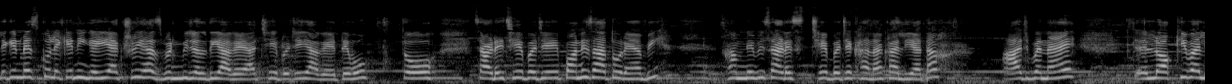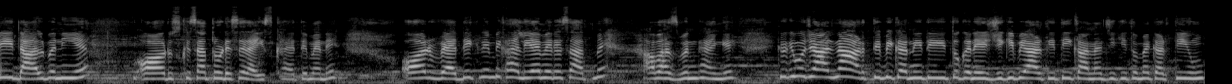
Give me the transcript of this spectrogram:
लेकिन मैं इसको लेके नहीं गई। एक्चुअली हस्बैंड भी जल्दी आ गए, आज छः बजे ही आ गए थे वो। तो साढ़े छः बजे, पौने सात हो रहे हैं अभी। हमने भी साढ़े छः बजे खाना खा लिया था। आज बनाए, लौकी वाली दाल बनी है और उसके साथ थोड़े से राइस खाए थे मैंने। और वैदिक ने भी खा लिया है मेरे साथ में। अब हस्बैंड खाएँगे, क्योंकि मुझे आज ना आरती भी करनी थी तो गणेश जी की भी आरती थी, कान्हा जी की तो मैं करती हूँ।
